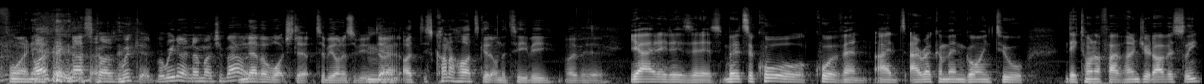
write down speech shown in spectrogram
F1. I Yeah. think NASCAR's wicked, but we don't know much about Never it. Never watched it, to be honest with you. Yeah. Don't. I, it's kind of hard to get it on the TV over here. Yeah, it is. It is. But it's a cool, cool event. I I recommend going to Daytona 500, obviously,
